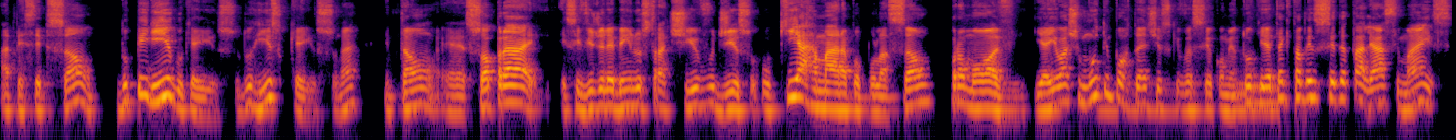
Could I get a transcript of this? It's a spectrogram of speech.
a percepção do perigo que é isso, do risco que é isso, né? Então, é, só para esse vídeo ele é bem ilustrativo disso. O que armar a população promove. E aí eu acho muito importante isso que você comentou. Queria até que talvez você detalhasse mais.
